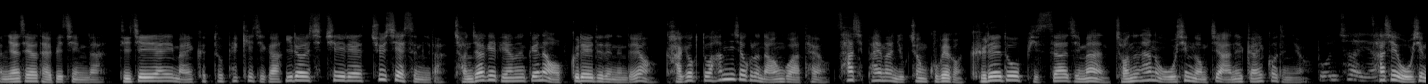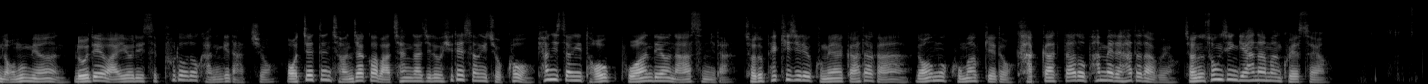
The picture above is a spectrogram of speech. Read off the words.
안녕하세요 달빛입니다. DJI 마이크 2 패키지가 1월 17일에 출시했습니다. 전작에 비하면 꽤나 업그레이드 됐는데요. 가격도 합리적으로 나온 것 같아요. 48만 6,900원. 그래도 비싸지만 저는 한 50 넘지 않을까 했거든요. 뭔 차이야? 사실 50 넘으면 로데 와이어리스 프로도 가는 게 낫죠. 어쨌든 전작과 마찬가지로 휴대성이 좋고 편의성이 더욱 보완되어 나왔습니다. 저도 패키지를 구매할까 하다가 너무 고맙게도 각각 따로 판매를 하더라고요. 저는 송신기 하나만 구했어요.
